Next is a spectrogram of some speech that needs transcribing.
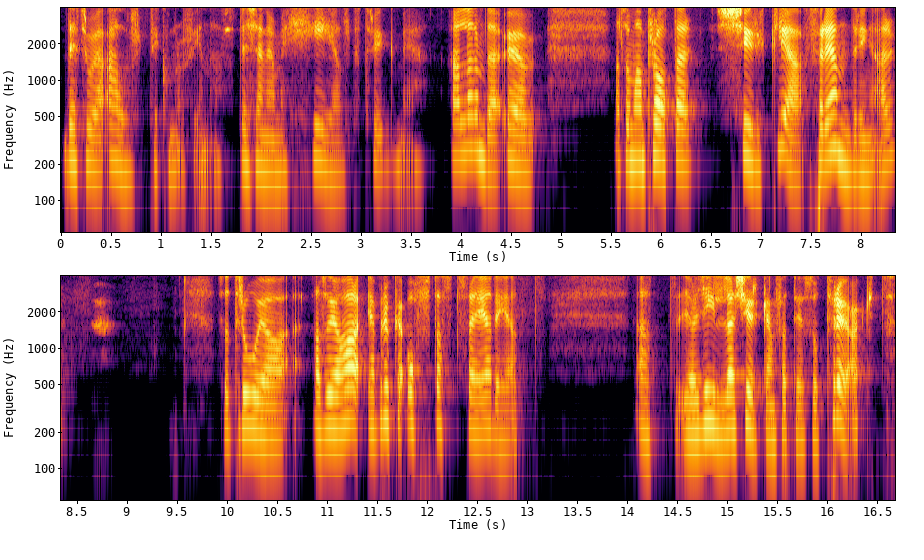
Det tror jag alltid kommer att finnas. Det känner jag mig helt trygg med. Alla de där öv... Alltså om man pratar kyrkliga förändringar. Så tror jag... Alltså jag, har, jag brukar oftast säga det att, att jag gillar kyrkan för att det är så trögt.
